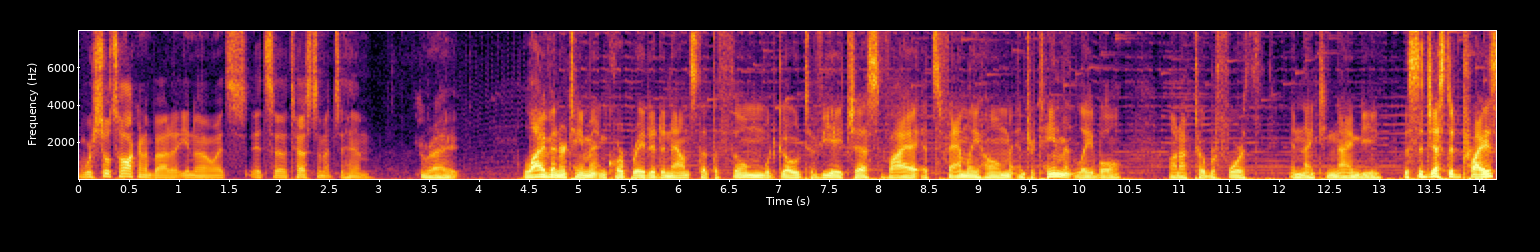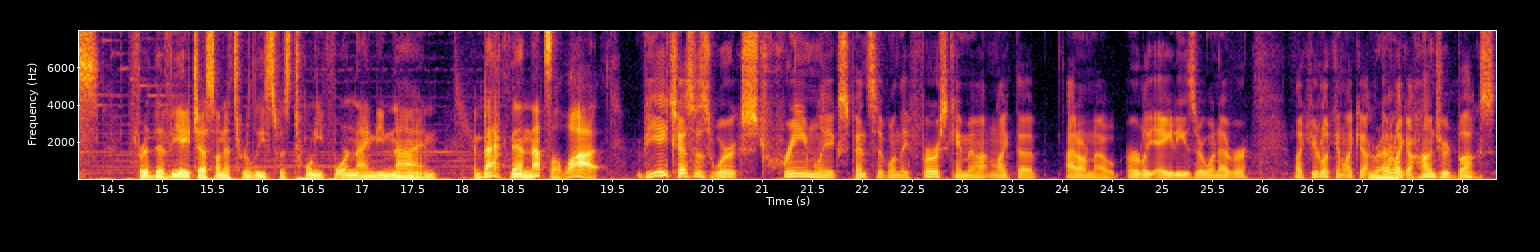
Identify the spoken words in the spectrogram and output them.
We're still talking about it. You know, it's it's a testament to him. Right. Live Entertainment Incorporated announced that the film would go to VHS via its Family Home Entertainment label on October 4th in 1990. The suggested price for the VHS on its release was $24.99. And back then, that's a lot. VHSs were extremely expensive when they first came out in like the I don't know early '80s or whenever. Like you're looking like a they were like a hundred bucks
